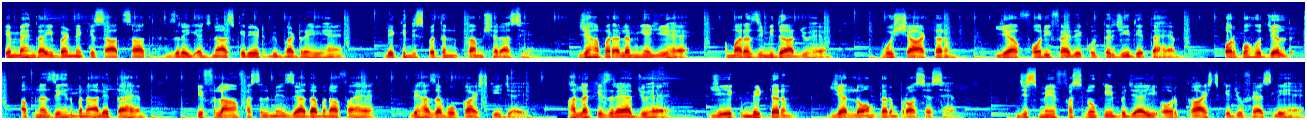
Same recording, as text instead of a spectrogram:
कि महँगाई बढ़ने के साथ साथ ज़रूरी अजनास के रेट भी बढ़ रहे हैं, लेकिन नस्बता कम शरह से। यहाँ पर अलमिया ये है, हमारा ज़िम्मेदार जो है, वो शार्ट टर्म या फौरी फ़ायदे को तरजीह देता है और बहुत जल्द अपना जहन बना लेता है कि फ़लाँ फ़सल में ज़्यादा मुनाफा है, लिहाजा वो काश्त की जाए। हालाँकि ज़रात जो है, ये एक मिड टर्म या लॉन्ग टर्म प्रोसेस है, जिसमें फ़सलों की बजाई और काश्त के जो फ़ैसले हैं,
